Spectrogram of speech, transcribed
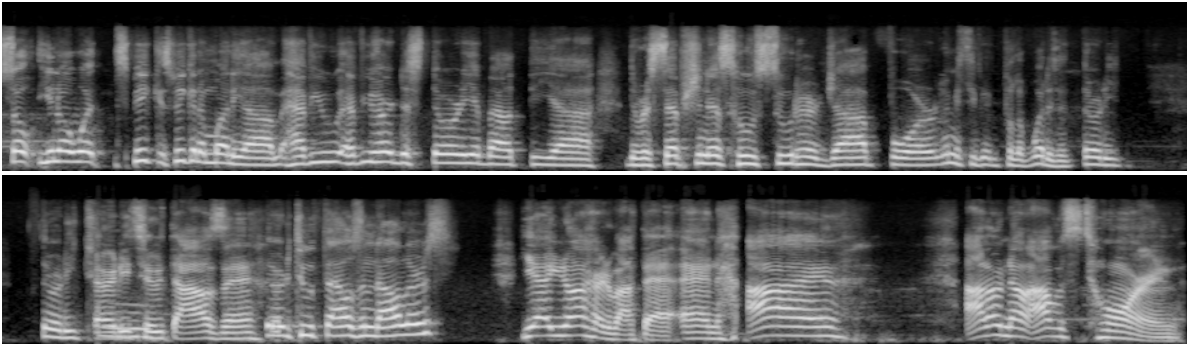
So you know what? Speak, speaking of money, um, have you have you heard the story about the uh, the receptionist who sued her job for? Let me see if I can pull up. What is it? 30, 32 32000 $32,000? Yeah, you know, I heard about that. And I I don't know, I was torn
